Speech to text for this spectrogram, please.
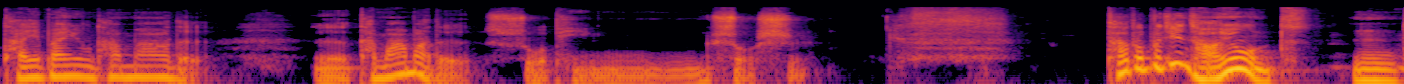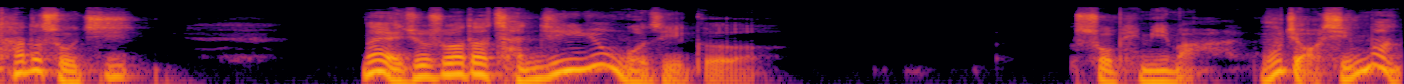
他一般用他妈的，呃，他妈妈的锁屏手势。他都不经常用，嗯，他的手机，那也就是说他曾经用过这个锁屏密码五角星嘛。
